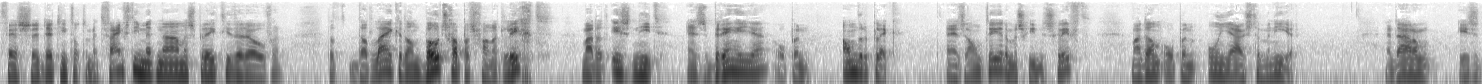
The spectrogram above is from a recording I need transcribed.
Vers 13 tot en met 15 met name spreekt hij erover. Dat, dat lijken dan boodschappers van het licht, maar dat is niet. En ze brengen je op een andere plek. En ze hanteren misschien de schrift, maar dan op een onjuiste manier. En daarom is het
